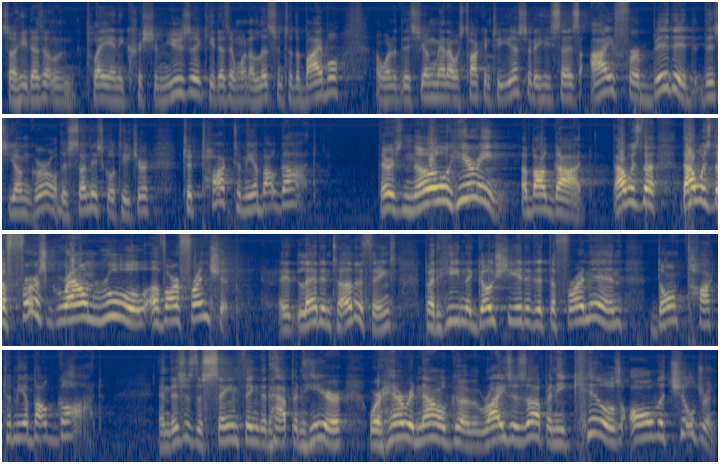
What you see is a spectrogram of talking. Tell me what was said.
So he doesn't play any Christian music. He doesn't want to listen to the Bible. And one of this young man I was talking to yesterday, he says, I forbidded this young girl, this Sunday school teacher, to talk to me about God. There's no hearing about God. That was the, that was the first ground rule of our friendship. It led into other things, but he negotiated at the front end don't talk to me about God. And this is the same thing that happened here, where Herod now rises up and he kills all the children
